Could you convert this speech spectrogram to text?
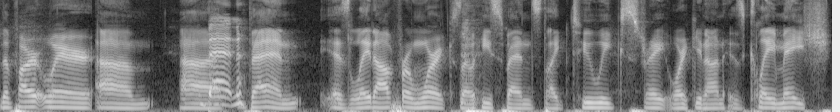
The part where um, uh, Ben. Ben is laid off from work, so he spends like two weeks straight working on his claymation,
